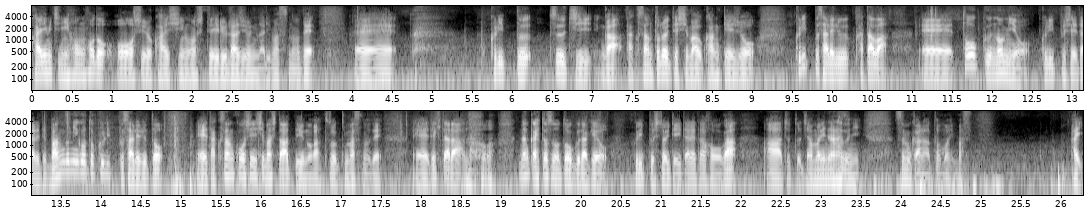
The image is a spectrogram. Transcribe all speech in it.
帰り道2本ほど収録配信をしているラジオになりますので、えー、クリップ通知がたくさん届いてしまう関係上、クリップされる方は、えー、トークのみをクリップしていただいて、番組ごとクリップされると、えー、たくさん更新しましたっていうのが届きますので、えー、できたら、あの、なんか一つのトークだけをクリップしといていただいた方が、あちょっと邪魔にならずに済むかなと思います。はい。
